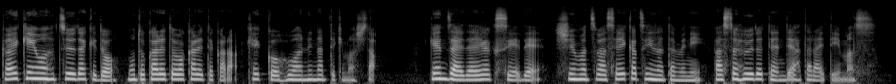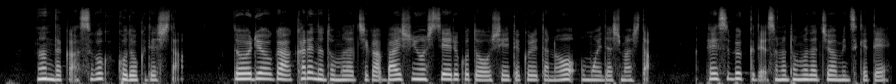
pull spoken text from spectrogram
外見は普通だけど、元彼と別れてから結構不安になってきました。現在大学生で、週末は生活費のためにファストフード店で働いています。なんだかすごく孤独でした。同僚が彼の友達が売春をしていることを教えてくれたのを思い出しました。Facebook でその友達を見つけて、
